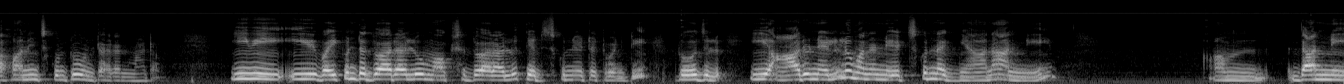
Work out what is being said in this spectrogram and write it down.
ఆహ్వానించుకుంటూ ఉంటారనమాట ఇవి ఈ వైకుంఠ ద్వారాలు మోక్ష ద్వారాలు తెరుచుకునేటటువంటి రోజులు. ఈ ఆరు నెలలు మనం నేర్చుకున్న జ్ఞానాన్ని దాన్ని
